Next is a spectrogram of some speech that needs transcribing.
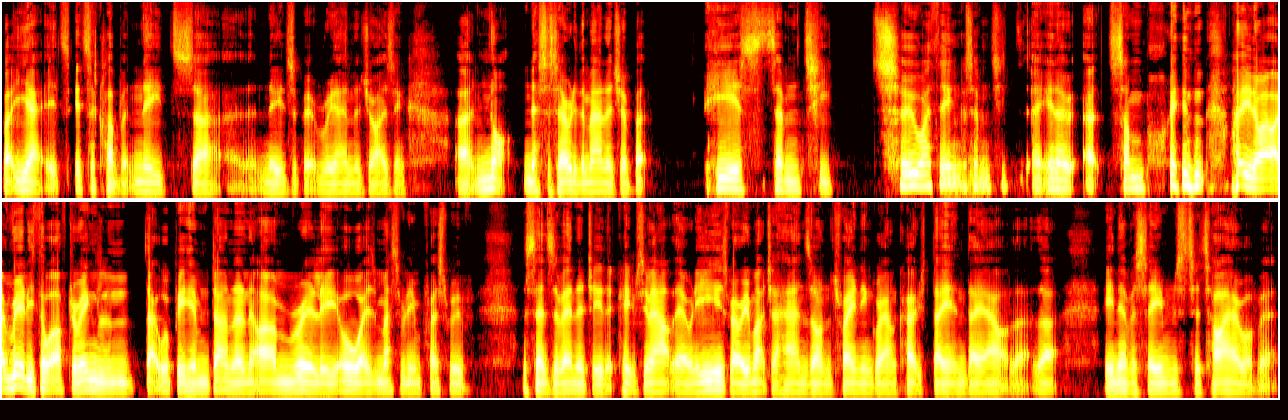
but yeah, it's it's a club that needs uh, needs a bit of re-energising. Uh, not necessarily the manager, but he is seventy two, I think, 70, uh, you know, at some point, you know, I really thought after England that would be him done. And I'm really always massively impressed with the sense of energy that keeps him out there. And he is very much a hands-on training ground coach, day in day out. That, that he never seems to tire of it,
